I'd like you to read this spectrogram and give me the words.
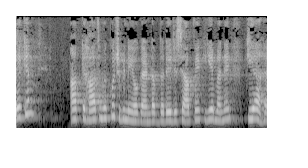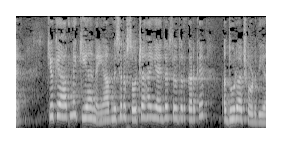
لیکن آپ کے ہاتھ میں کچھ بھی نہیں ہوگا اینڈ آف دا ڈے جسے آپ کہیں کہ یہ میں نے کیا ہے۔ کیونکہ آپ نے کیا نہیں، آپ نے صرف سوچا ہے یا ادھر سے ادھر کر کے ادھورا چھوڑ دیا۔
